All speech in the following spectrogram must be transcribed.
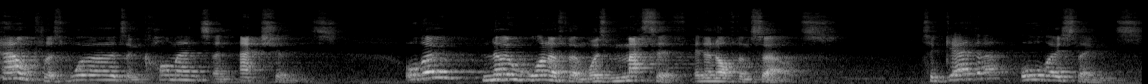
countless words and comments and actions, although no one of them was massive in and of themselves, together all those things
